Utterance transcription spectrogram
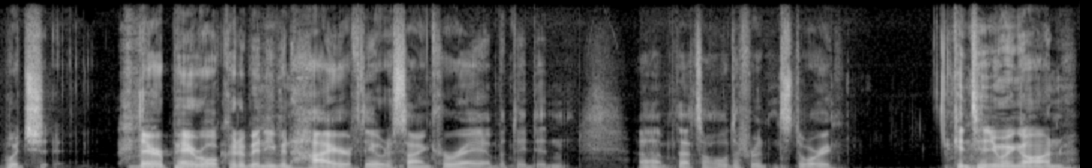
which their payroll could have been even higher if they would have signed Correa, but they didn't. Uh, that's a whole different story. Continuing on,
